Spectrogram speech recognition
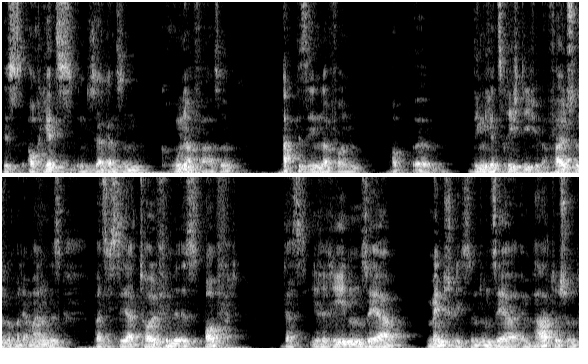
ist auch jetzt in dieser ganzen Corona-Phase, abgesehen davon, ob äh, Dinge jetzt richtig oder falsch sind, ob man der Meinung ist, was ich sehr toll finde, ist oft, dass ihre Reden sehr menschlich sind und sehr empathisch und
